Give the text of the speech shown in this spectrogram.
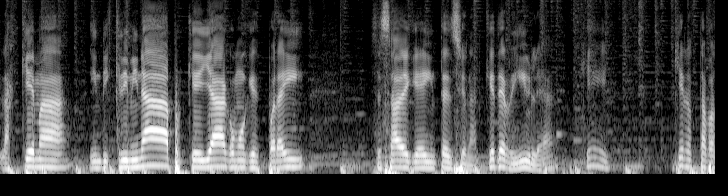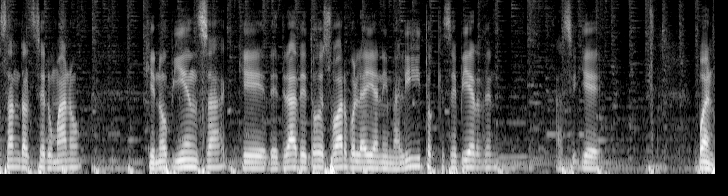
las quemas indiscriminadas porque ya como que por ahí se sabe que es intencional. Qué terrible, ¿eh? ¿Qué, ¿Qué nos está pasando al ser humano que no piensa que detrás de todos esos árboles hay animalitos que se pierden? Así que, bueno,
